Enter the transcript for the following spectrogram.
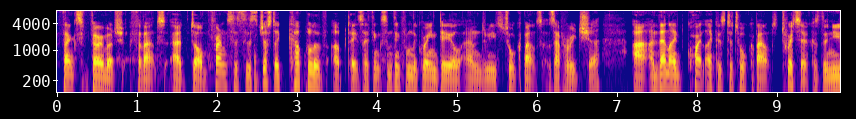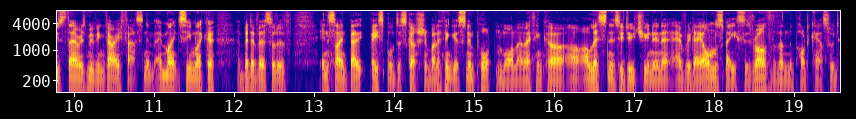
Thanks very much for that, uh, Dom. Francis, there's just a couple of updates, I think, something from the grain deal, and we need to talk about Zaporizhzhia. Uh, and then I'd quite like us to talk about Twitter, because the news there is moving very fast. And it, it might seem like a, a, bit of a sort of inside ba- baseball discussion, but I think it's an important one. And I think our, our, our listeners who do tune in every day on Spaces rather than the podcast would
